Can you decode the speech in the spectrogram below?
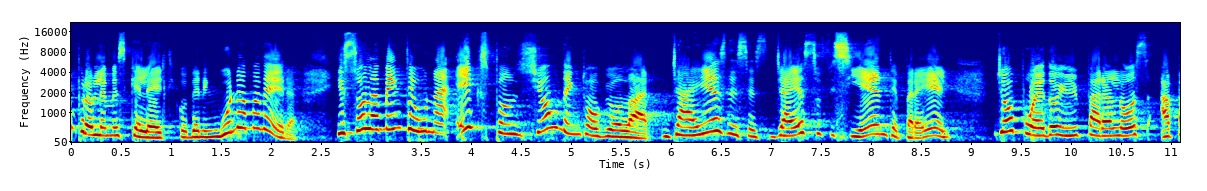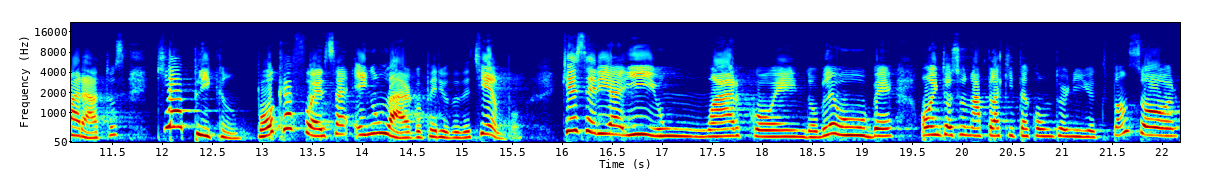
um problema esquelético de nenhuma maneira e solamente uma expansão dentoalveolar já é, já é suficiente para ele, eu posso ir para os aparatos que aplicam pouca força em um largo período de tempo. Que seria aí um arco em W, ou então uma plaquita com um tornilho expansor.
